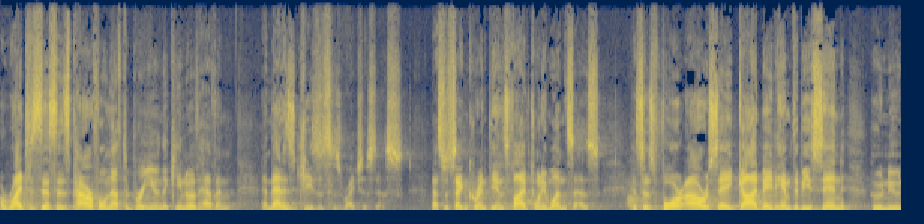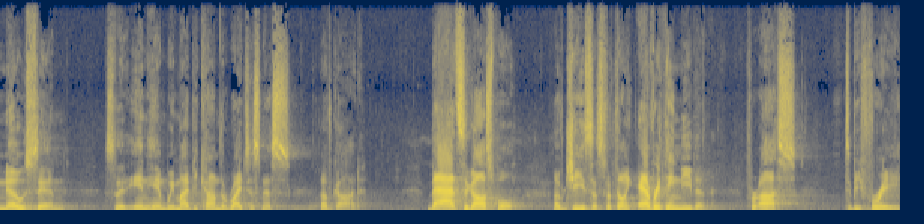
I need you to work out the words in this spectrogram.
a righteousness that is powerful enough to bring you in the kingdom of heaven, and that is Jesus' righteousness. That's what 2 Corinthians 5.21 says. It says, For our sake, God made him to be sin who knew no sin, so that in him we might become the righteousness of God. That's the gospel of Jesus, fulfilling everything needed for us to be free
